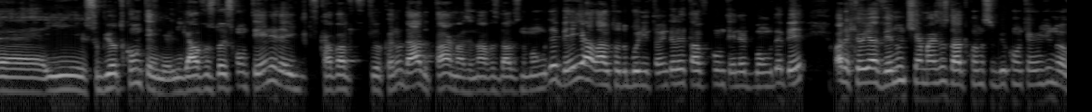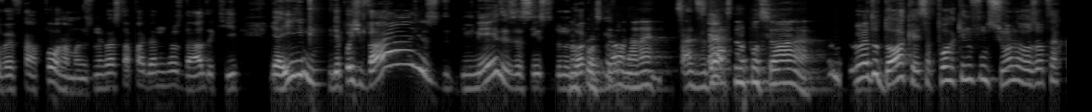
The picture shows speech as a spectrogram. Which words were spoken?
é, e subia outro container. Ligava os dois containers, aí ficava trocando dado, tá? armazenava os dados no MongoDB, ia lá todo bonitão e deletava o container do MongoDB. Hora que eu ia ver, não tinha mais os dados quando subia o container de novo. Eu ficar, porra, mano, esse negócio tá pagando meus dados aqui. E aí, depois de vários meses, assim, estudando não Docker... Não funciona, né? Essa desgraça é, não funciona. O problema é do Docker, essa porra aqui não funciona, usa outra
